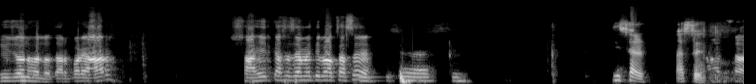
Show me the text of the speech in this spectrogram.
দুইজন হলো তারপরে আর? শাহির কাছে জ্যামিতি বক্স আছে? জি স্যার আছে। আচ্ছা।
